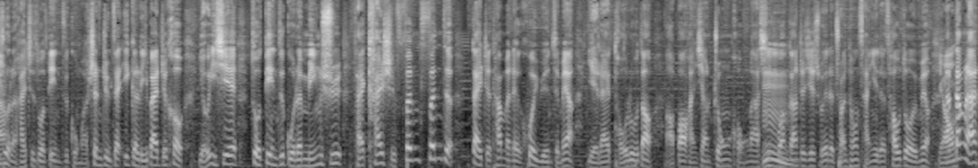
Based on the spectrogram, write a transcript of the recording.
数人还是做电子股嘛，甚至于在一个礼拜之后，有一些做电子股的名师才开始纷纷的带着他们的会员怎么样，也来投入到啊，包含像中红啦、新光钢这些所谓的传统产业的操作有没有？那当然，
